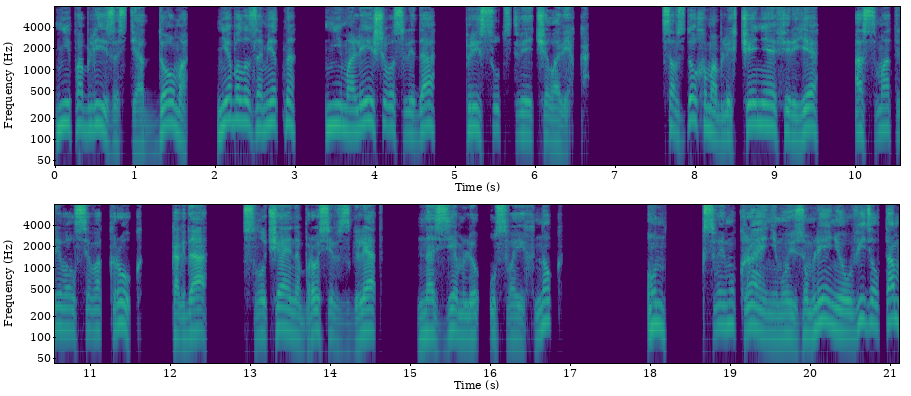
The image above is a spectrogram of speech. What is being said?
ни поблизости от дома не было заметно ни малейшего следа присутствия человека. Со вздохом облегчения Ферье осматривался вокруг, когда, случайно бросив взгляд на землю у своих ног, он, к своему крайнему изумлению, увидел там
